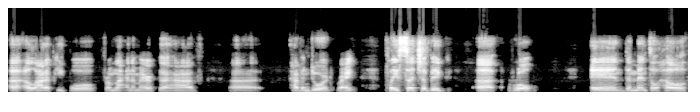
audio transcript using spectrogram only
uh, a lot of people from Latin America have uh, have endured, right, play such a big role and the mental health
